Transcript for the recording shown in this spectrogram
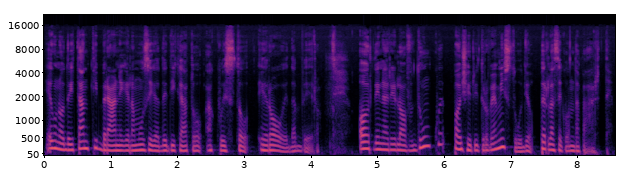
è uno dei tanti brani che la musica ha dedicato a questo eroe davvero. Ordinary Love dunque, poi ci ritroviamo in studio per la seconda parte.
